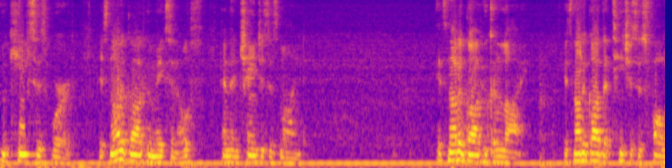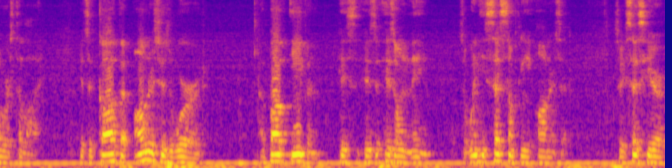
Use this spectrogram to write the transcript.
who keeps his word. It's not a God who makes an oath and then changes his mind. It's not a God who can lie. It's not a God that teaches his followers to lie. It's a God that honors his word above even his, his, his own name. So when he says something, he honors it. So he says here,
